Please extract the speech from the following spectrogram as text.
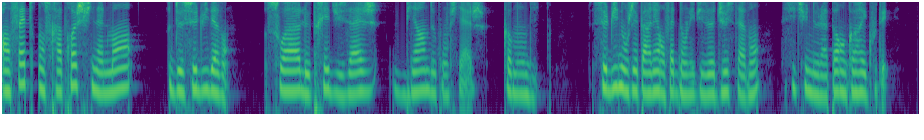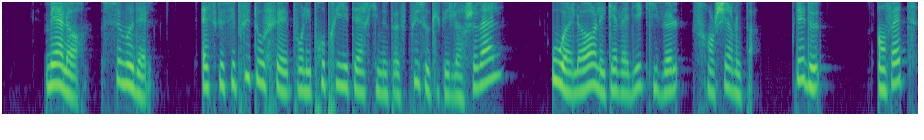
en fait, on se rapproche finalement de celui d'avant, soit le prêt d'usage ou bien de confiage, comme on dit. Celui dont j'ai parlé en fait dans l'épisode juste avant, si tu ne l'as pas encore écouté. Mais alors, ce modèle, est-ce que c'est plutôt fait pour les propriétaires qui ne peuvent plus s'occuper de leur cheval, ou alors les cavaliers qui veulent franchir le pas? Les deux. En fait,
